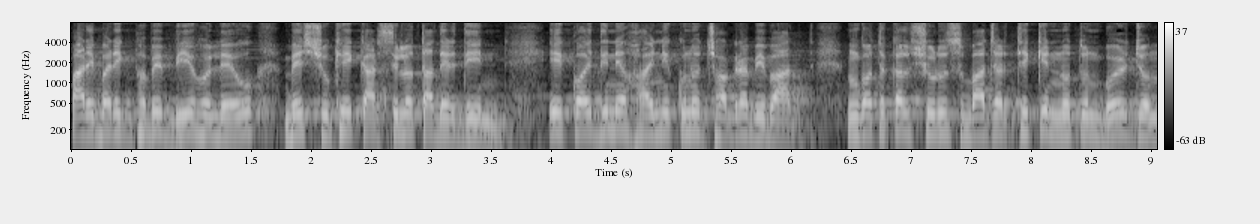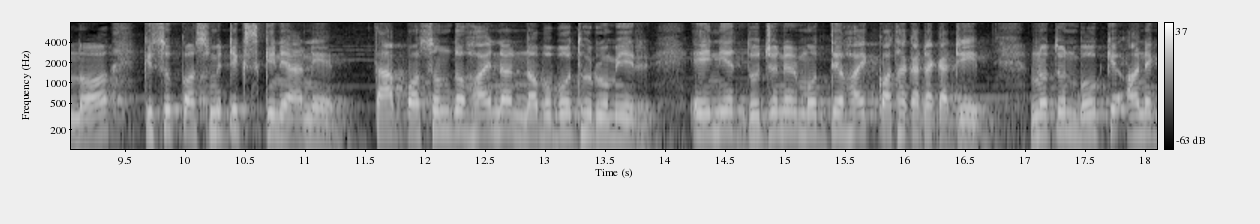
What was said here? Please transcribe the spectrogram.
পারিবারিকভাবে বিয়ে হলেও বেশ সুখেই কাটছিল তাদের দিন। এ কয়দিনে হয়নি কোনো ঝগড়া বিবাদ। গতকাল সুরুজ বাজার থেকে নতুন বইয়ের জন্য কিছু কসমেটিক্স কিনে আনে। তা পছন্দ হয় না নববধূ রুমির। এই নিয়ে দুজনের মধ্যে হয় কথা কাটাকাটি। নতুন বউকে অনেক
